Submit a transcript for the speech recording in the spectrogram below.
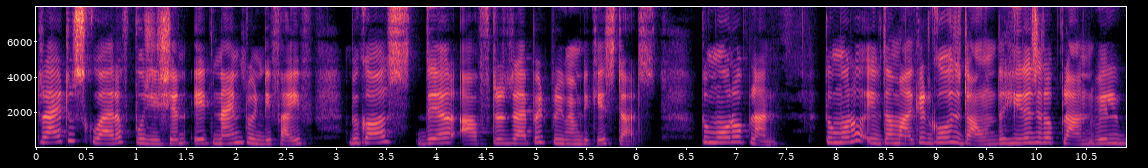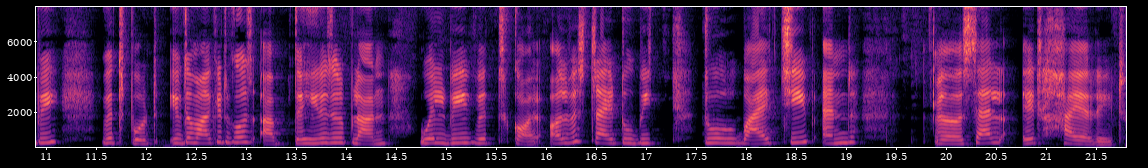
Try to square off position at 925 because thereafter rapid premium decay starts. Tomorrow plan. Tomorrow, if the market goes down, the Hero Zero plan will be with put. If the market goes up, the Hero Zero plan will be with call. Always try to be to buy cheap and uh, sell at higher rate.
